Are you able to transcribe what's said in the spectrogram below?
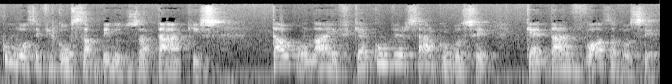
como você ficou sabendo dos ataques. Talcom Life quer conversar com você, quer dar voz a você.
